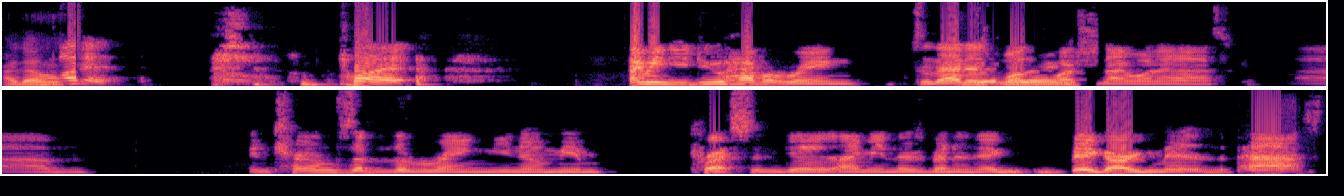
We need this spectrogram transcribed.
I don't. But but I mean, you do have a ring, so that is You one ring. question I want to ask. Um, in terms of the ring, you know, me and Preston good. I mean, there's been a big argument in the past.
